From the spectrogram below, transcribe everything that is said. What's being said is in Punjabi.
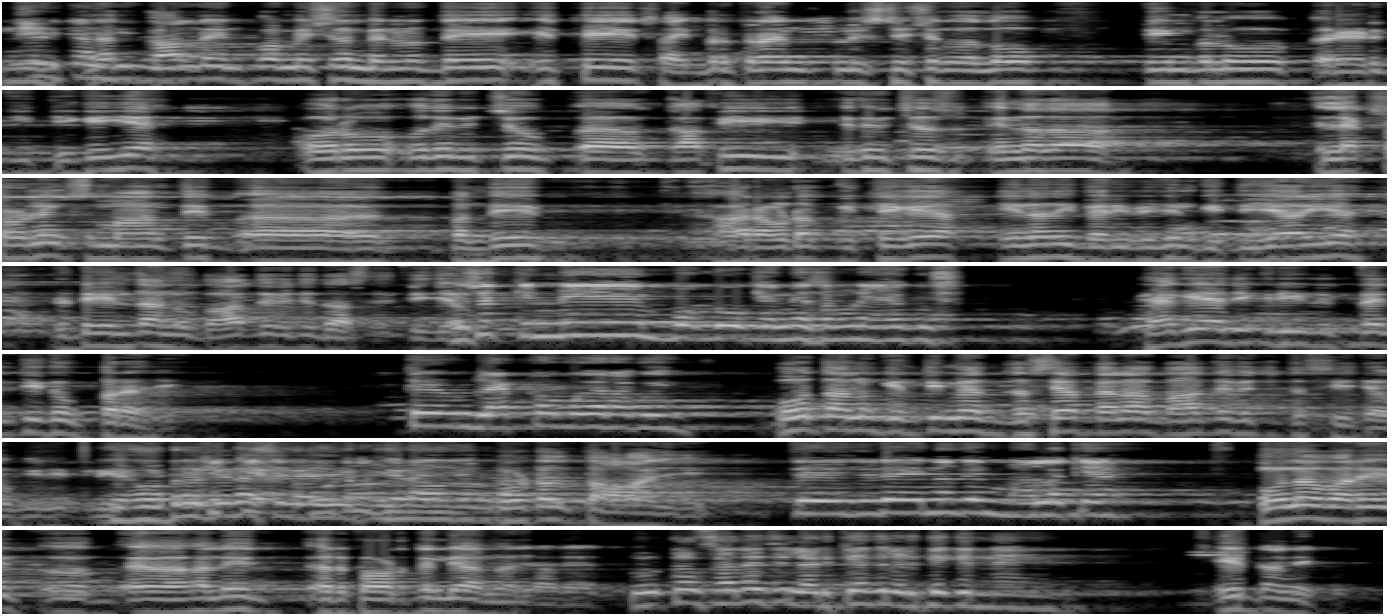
ਕੱਲ ਇਨਫੋਰਮੇਸ਼ਨ ਮਿਲਣ ਤੇ ਇੱਥੇ ਸਾਈਬਰ ਕ੍ਰਾਈਮ ਪੁਲਿਸ ਸਟੇਸ਼ਨ ਵੱਲੋਂ ਟੀਮ ਵੱਲੋਂ ਰੇਡ ਕੀਤੀ ਗਈ ਹੈ ਔਰ ਉਹ- ਉਹਦੇ ਵਿੱਚੋਂ ਕਾਫੀ ਇਹਦੇ ਵਿੱਚੋਂ ਇਹਨਾਂ ਦਾ ਇਲੈਕਟ੍ਰੋਨਿਕ ਸਮਾਨ ਤੇ ਬੰਦੇ ਰਾਉਂਡ ਅਪ ਕੀਤੇ ਗਏ ਆ। ਇਹਨਾਂ ਦੀ ਵੈਰੀਫਿਕੇਸ਼ਨ ਕੀਤੀ ਜਾ ਰਹੀ ਹੈ। ਡਿਟੇਲ ਤੁਹਾਨੂੰ ਬਾਅਦ ਦੇ ਵਿੱਚ ਦੱਸ ਦਿੱਤੀ ਜਾਊਗੀ ਤੁਸੀਂ ਕਿੰਨੇ ਲੋਕ ਇੰਨੇ ਸਾਹਮਣੇ ਆ ਕੁਝ ਹੈਗੇ ਆ ਜੀ ਕਰੀਬ 35 ਤੋਂ ਉੱਪਰ ਹੈ ਜੀ। ਤੇ ਲੈਪਟਾਪ ਵਗੈਰਾ ਕੋਈ? ਉਹ ਤੁਹਾਨੂੰ ਗਿਣਤੀ ਮੈਂ ਦੱਸਿਆ ਪਹਿਲਾਂ ਬਾਅਦ ਦੇ ਵਿੱਚ ਦੱਸੀ ਜਾਊਗੀ ਜੀ ਪਲੀਜ਼ ਹੋਟਲ ਕਿਹੜਾ ਜੀ? ਹੋਟਲ ਤਾਜ ਜੀ। ਤੇ ਜਿਹੜੇ ਇਹਨਾਂ ਦੇ ਮਾਲਕ ਆ? ਉਹਨਾਂ ਬਾਰੇ ਅਹ, ਅਹ, ਹਲੇ ਰਿਕਾਰਡ ਤੇ ਲਿਆਉਣਾ ਜਾ ਰਿਹਾ। ਟੋਟਲ ਸਾਰੇ ਚ ਲੜਕੀਆਂ ਤੇ ਲੜਕੇ ਕਿੰਨੇ ਇਦਾਂ ਦੇਖੋ।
